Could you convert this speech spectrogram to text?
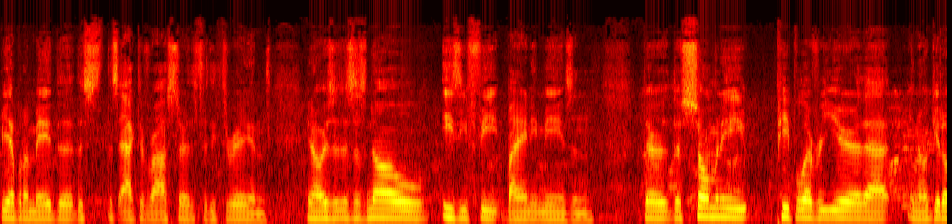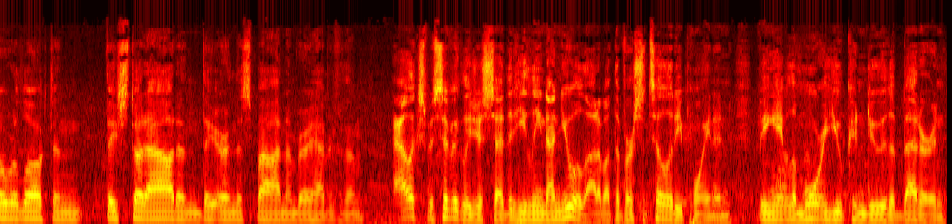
be able to make the, this this active roster, the 53. And you know, this, this is no easy feat by any means. And there there's so many people every year that you know get overlooked, and they stood out and they earned this spot. And I'm very happy for them. Alex specifically just said that he leaned on you a lot about the versatility point and being able the more you can do, the better. And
